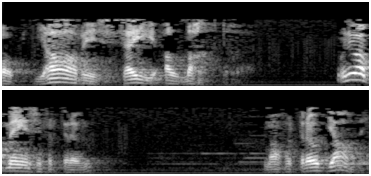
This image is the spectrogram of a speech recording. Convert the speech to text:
op Jahwe, sy almagtige. Moenie op mense vertrou nie, maar vertrou op Jahwe.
